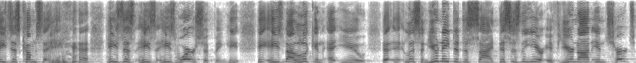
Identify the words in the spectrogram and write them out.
He just comes to, he, he's just, he's, he's worshiping. He, he, he's not looking at you. Uh, uh, listen, you need to decide this is the year. If you're not in church,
